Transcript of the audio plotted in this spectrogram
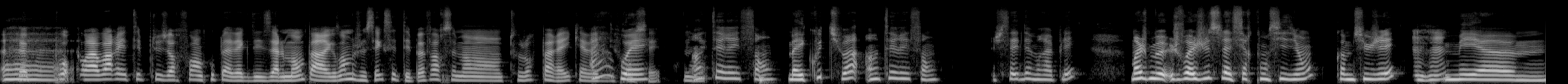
Bah, pour, pour, avoir été plusieurs fois en couple avec des Allemands, par exemple, je sais que c'était pas forcément toujours pareil qu'avec ah, des Français. Ouais. Intéressant. Bah écoute, tu vois, intéressant. J'essaye de me rappeler. Moi, je, me, je vois juste la circoncision comme sujet, mm-hmm. mais euh,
